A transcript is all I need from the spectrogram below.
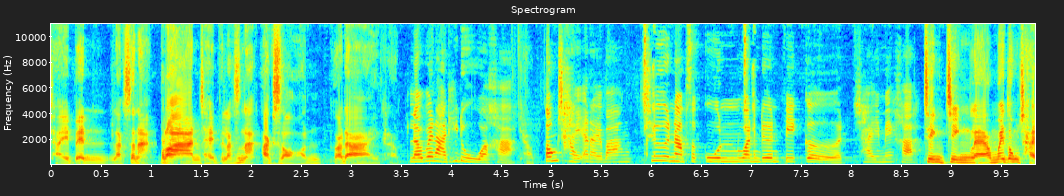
ใช้เป็นลักษณะปราณใช้เป็นลักษณะอักษรก็ได้ครับ แล้วเวลาที่ดูอะค่ะ ครับ ต้องใช้อะไรบ้าง ชื่อนามสกุลวันเดือนปีเกิดใช้ไหมคะ จริง ๆ แล้วไม่ต้องใช้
